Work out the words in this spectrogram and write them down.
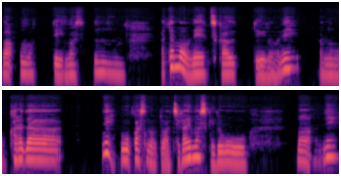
は思っています。うん、頭をね、使うっていうのはね、あの、体、ね、動かすのとは違いますけど、まあね、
